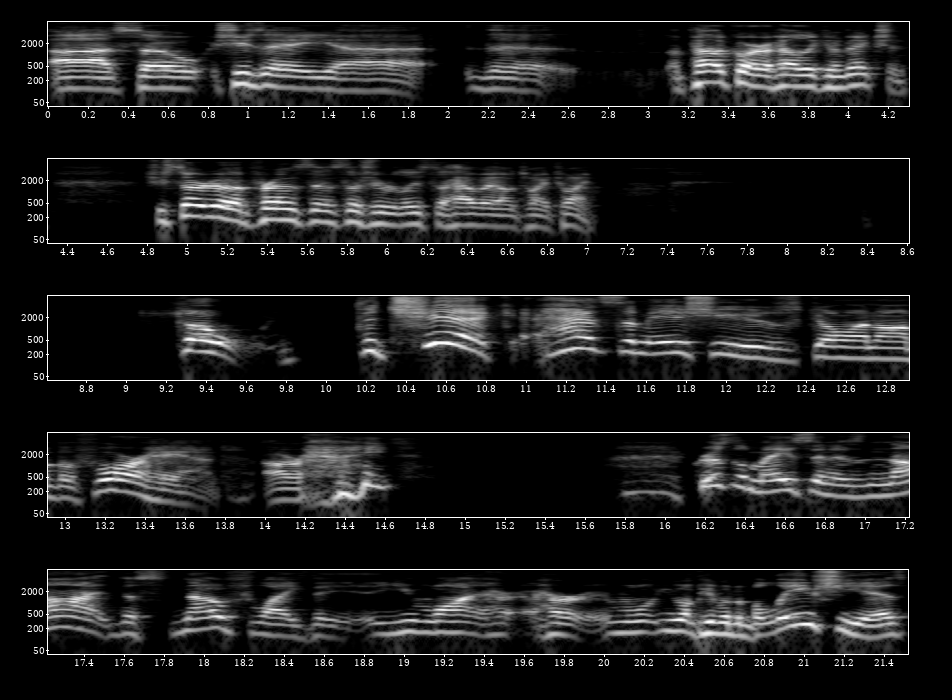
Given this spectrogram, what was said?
Uh, so she's a uh, the appellate court upheld the conviction. She started a prison sentence, so she released the highway on 2020. So the chick had some issues going on beforehand, all right? Crystal Mason is not the snowflake that you want her, her, you want people to believe she is.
